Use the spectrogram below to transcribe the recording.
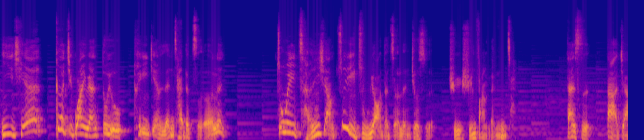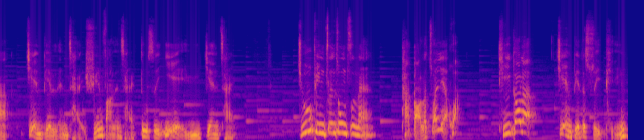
以前各级官员都有推荐人才的责任。作为丞相，最主要的责任就是去寻访人才。但是大家鉴别人才、寻访人才都是业余兼差。九品正中制呢，他搞了专业化，提高了鉴别的水平。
